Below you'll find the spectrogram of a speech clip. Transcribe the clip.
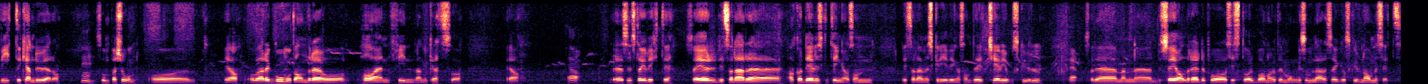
vite hvem du er da, Mm. som person. Og ja, å være god mot andre og ha en fin vennekrets. og ja, Ja. Det syns jeg er viktig. Så er jo disse der eh, akademiske tinga, sånn, disse der med skriving og sånt, det kommer jo på skolen. Ja. Så det, men eh, du ser jo allerede på siste år i barnehage at det er mange som lærer seg å skrive navnet sitt.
